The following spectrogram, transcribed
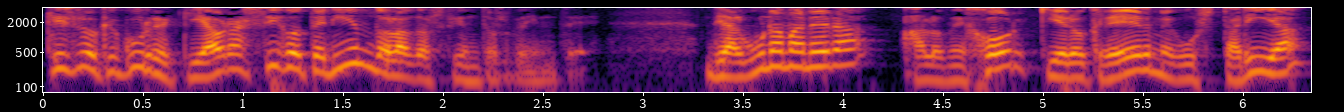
¿Qué es lo que ocurre? Que ahora sigo teniendo la 220. De alguna manera, a lo mejor, quiero creer, me gustaría,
